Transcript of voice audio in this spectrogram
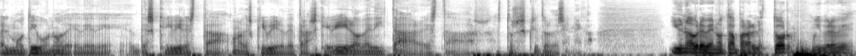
el motivo ¿no? de, de, escribir esta, bueno, de escribir, de transcribir o de editar estos escritos de Seneca. Y una breve nota para el lector, muy breve.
